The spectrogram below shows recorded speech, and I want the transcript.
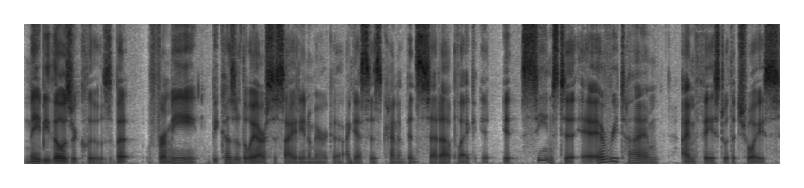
Maybe those are clues, but for me, because of the way our society in America, I guess, has kind of been set up, like it, it seems to every time I'm faced with a choice,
